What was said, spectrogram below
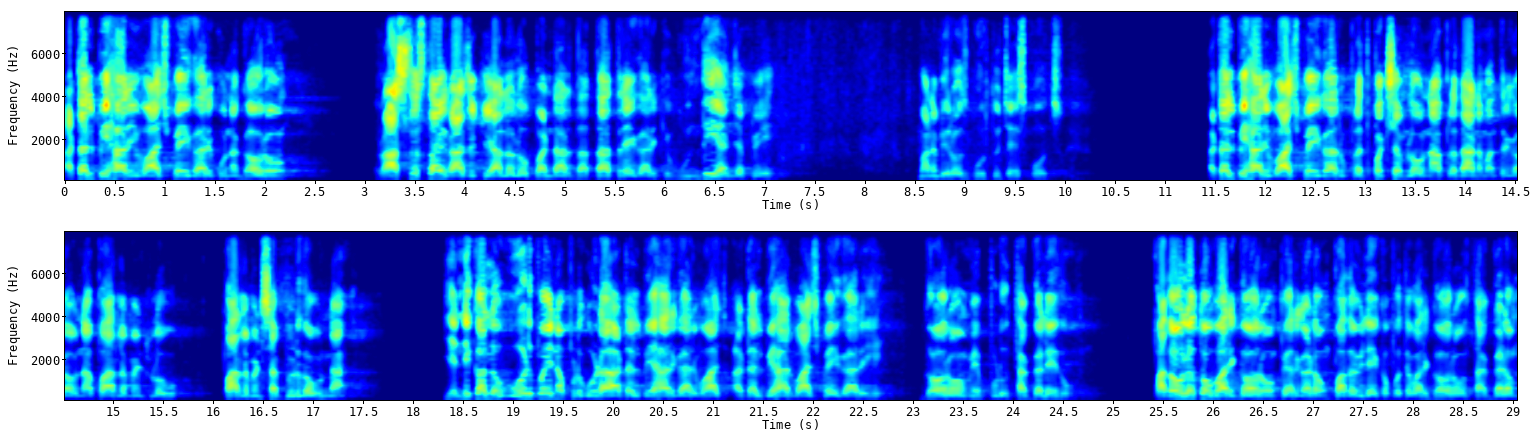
అటల్ బిహారీ వాజ్పేయి గారికి ఉన్న గౌరవం రాష్ట్ర స్థాయి రాజకీయాలలో బండారు దత్తాత్రేయ గారికి ఉంది అని చెప్పి మనం ఈరోజు గుర్తు చేసుకోవచ్చు. అటల్ బిహారీ వాజ్పేయి గారు ప్రతిపక్షంలో ఉన్న ప్రధానమంత్రిగా ఉన్న పార్లమెంట్లో పార్లమెంట్ సభ్యుడిగా ఉన్న ఎన్నికల్లో ఓడిపోయినప్పుడు కూడా అటల్ బిహారీ గారి వాజ్ అటల్ బిహారీ వాజ్పేయి గారి గౌరవం ఎప్పుడూ తగ్గలేదు. పదవులతో వారి గౌరవం పెరగడం పదవి లేకపోతే వారి గౌరవం తగ్గడం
